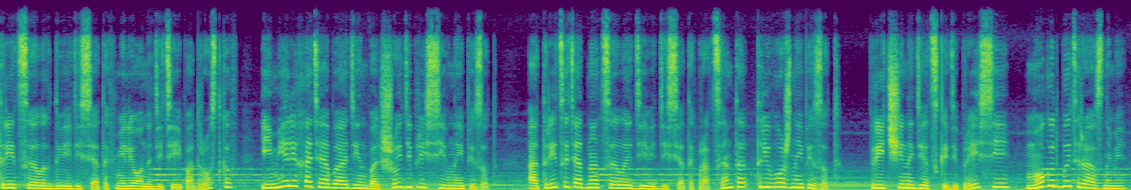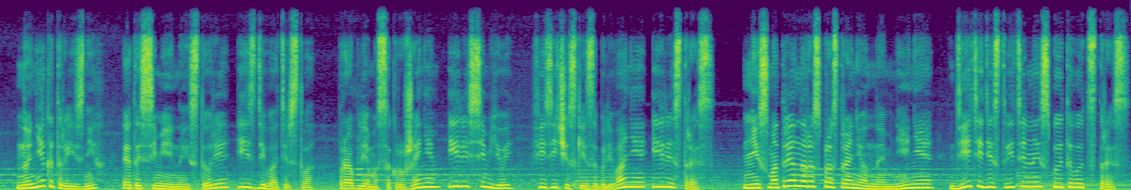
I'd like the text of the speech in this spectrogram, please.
3,2 миллиона детей и подростков имели хотя бы один большой депрессивный эпизод, а 31,9% – тревожный эпизод. Причины детской депрессии могут быть разными, но некоторые из них – это семейная история и издевательства, проблемы с окружением или семьей, физические заболевания или стресс. Несмотря на распространенное мнение, дети действительно испытывают стресс,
